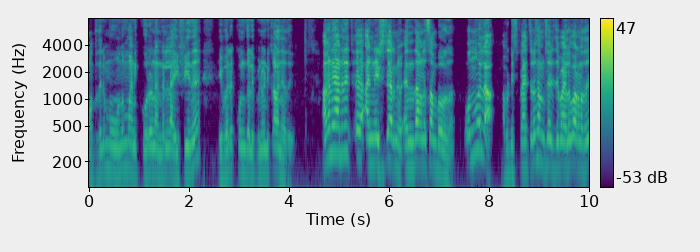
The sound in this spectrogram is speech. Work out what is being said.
മൊത്തത്തിൽ മൂന്ന് മണിക്കൂറാണ് എന്റെ ലൈഫിൽ നിന്ന് ഇവർ കുന്തളിപ്പിന് വേണ്ടി കളഞ്ഞത്. അങ്ങനെ ഞാനിത് അന്വേഷിച്ചറിഞ്ഞു എന്താണ് സംഭവം എന്ന്. ഒന്നുമല്ല. അപ്പൊ ഡിസ്പാച്ചർ സംസാരിച്ചപ്പോൾ അയാൾ പറഞ്ഞത്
